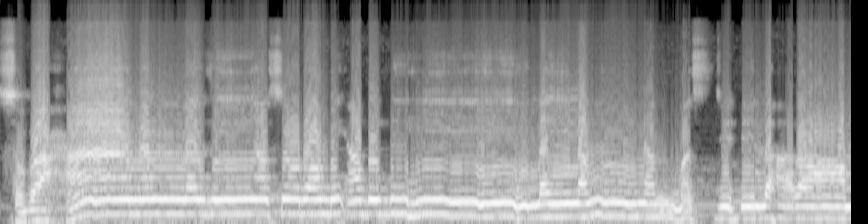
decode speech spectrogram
سبحان الذي أسرى بعبده ليلا من المسجد الحرام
